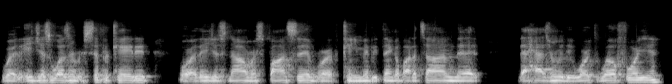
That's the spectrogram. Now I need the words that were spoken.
where it just wasn't reciprocated, or are they just non-responsive, or can you maybe think about a time that that hasn't really worked well for you?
